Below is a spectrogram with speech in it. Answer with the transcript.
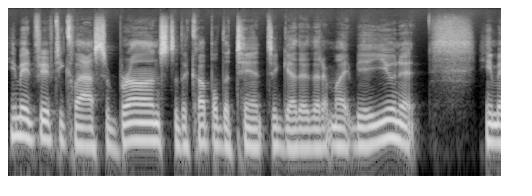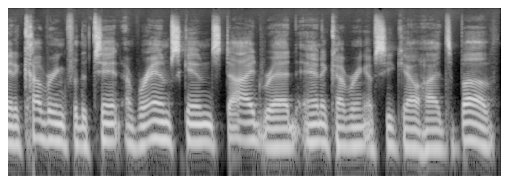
He made 50 clasps of bronze to the couple the tent together that it might be a unit. He made a covering for the tent of ram skins dyed red and a covering of sea cow hides above.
